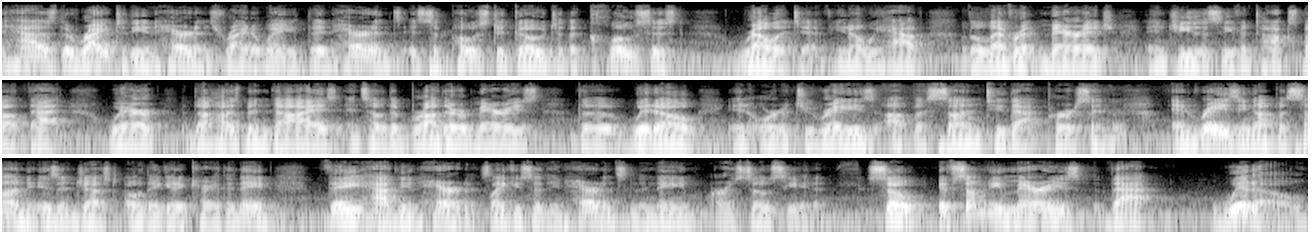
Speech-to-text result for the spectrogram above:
has the right to the inheritance right away. The inheritance is supposed to go to the closest relative. You know, we have the levirate marriage, and Jesus even talks about that, where the husband dies, and so the brother marries the widow in order to raise up a son to that person. Mm-hmm. And raising up a son isn't just, oh, they get to carry the name, they have the inheritance. Like you said, the inheritance and the name are associated. So if somebody marries that widow,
